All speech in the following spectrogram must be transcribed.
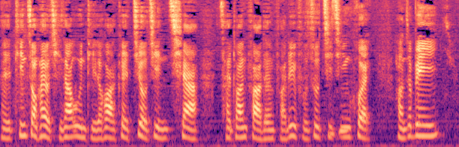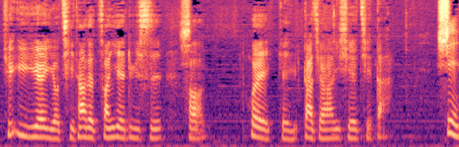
诶听众还有其他问题的话，可以就近洽财团法人法律扶助基金会，好这边去预约，有其他的专业律师，好会给大家一些解答。是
